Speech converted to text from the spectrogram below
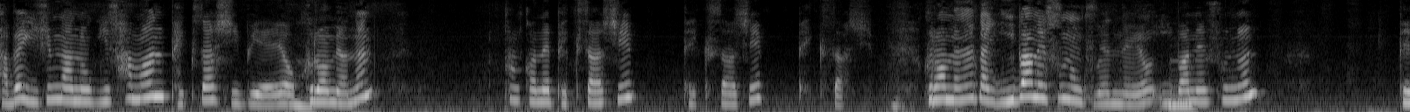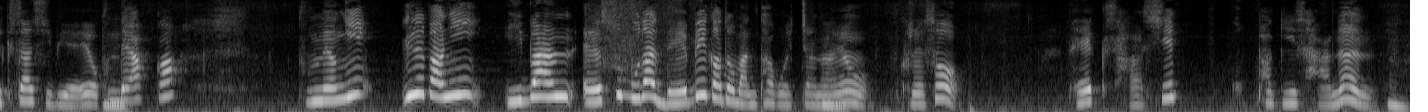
(420) 나누기 3은 140이에요. 음. 그러면은 칸칸에 140, 140, 140. 그러면 일단 2반의 수는 구했네요. 2반의 수는 140이에요. 근데 아까 분명히 1반이 2반의 수보다 4배가 더 많다고 했잖아요. 그래서 140 곱하기 4는 음.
